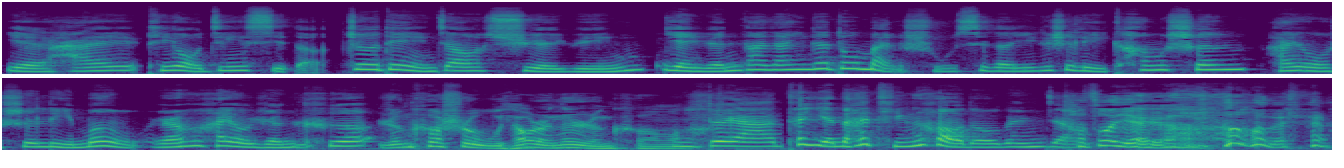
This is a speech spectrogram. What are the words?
也还挺有惊喜的，这个电影叫《雪云》，演员大家应该都蛮熟悉的，一个是李康生，还有是李梦，然后还有任科。任科是五条人的任科吗？对啊，他演的还挺好的，我跟你讲。他做演员了，我的天！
